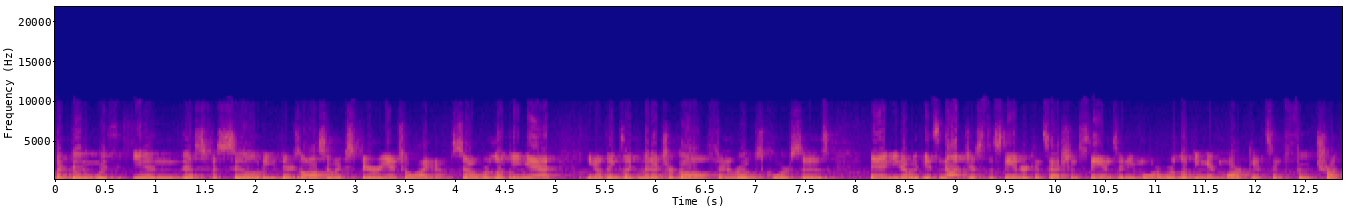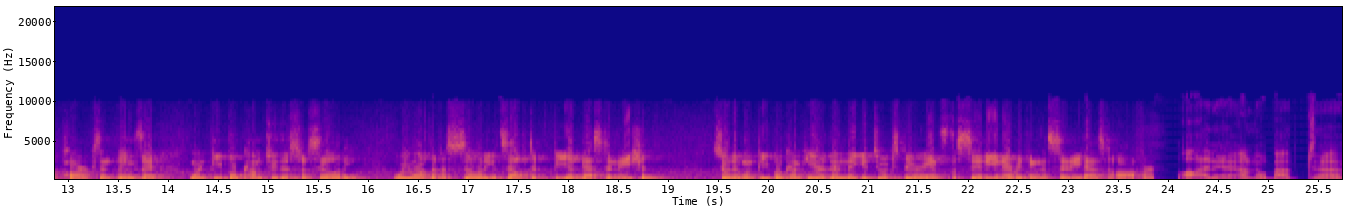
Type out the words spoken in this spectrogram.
but then within this facility, there's also experiential items. So we're looking at, you know, things like miniature golf and ropes courses. And, you know, it's not just the standard concession stands anymore. We're looking at markets and food truck parks and things that when people come to this facility, we want the facility itself to be a destination so that when people come here, then they get to experience the city and everything the city has to offer. Well, I mean, I don't know about uh,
